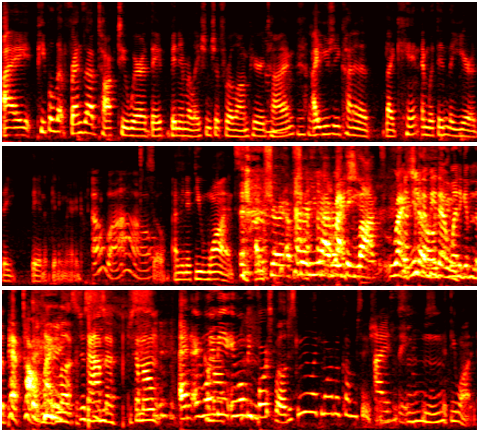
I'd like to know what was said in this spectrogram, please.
I people that friends that I've talked to where they've been in relationships for a long period of mm-hmm. time. Mm-hmm. I usually kind of like hint, and within the year they they end up getting married. Oh wow. So I mean, if you want, I'm sure I'm sure you have everything she- locked. Right, But, she you could be that you- one to give him the pep talk. Like, look, it's Just- time to come on. And, and it won't be on. it won't be forceful. Just maybe like more of a conversation. I Just- see. just mm-hmm. if you want,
